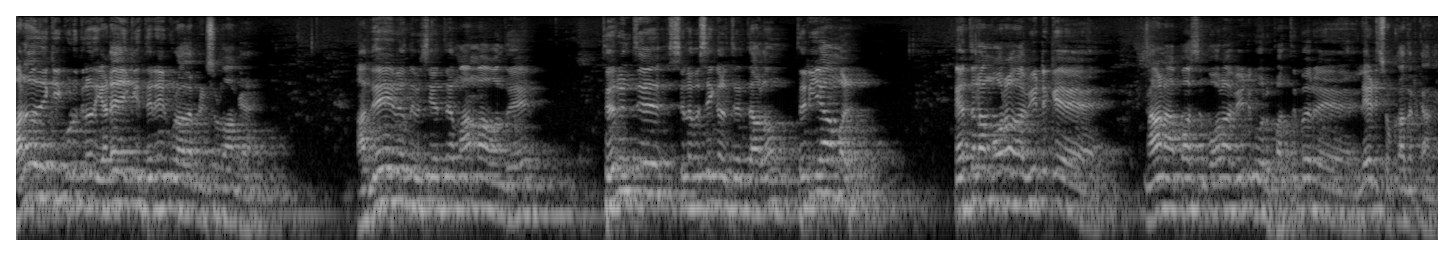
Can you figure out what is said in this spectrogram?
வலதுக்கு கொடுக்குறது இடையைக்கு தெரியக்கூடாது அப்படின்னு சொல்லுவாங்க. அதே வந்து விஷயத்த மாமா வந்து தெரிஞ்சு சில விஷயங்கள் தெரிந்தாலும் தெரியாமல் நேற்றுலாம் முறை வீட்டுக்கு நானும் அப்பாஸும் போனால் வீட்டுக்கு ஒரு பத்து பேர் லேடிஸ் உட்காந்துருக்காங்க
